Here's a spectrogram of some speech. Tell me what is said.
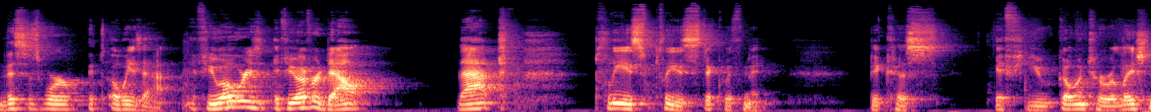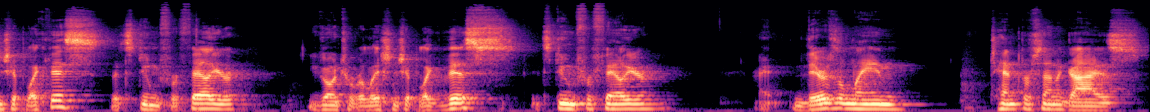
This is where it's always at. If you always if you ever doubt that, please, please stick with me. Because if you go into a relationship like this that's doomed for failure, you go into a relationship like this, it's doomed for failure. Right? There's a lane, 10% of guys,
